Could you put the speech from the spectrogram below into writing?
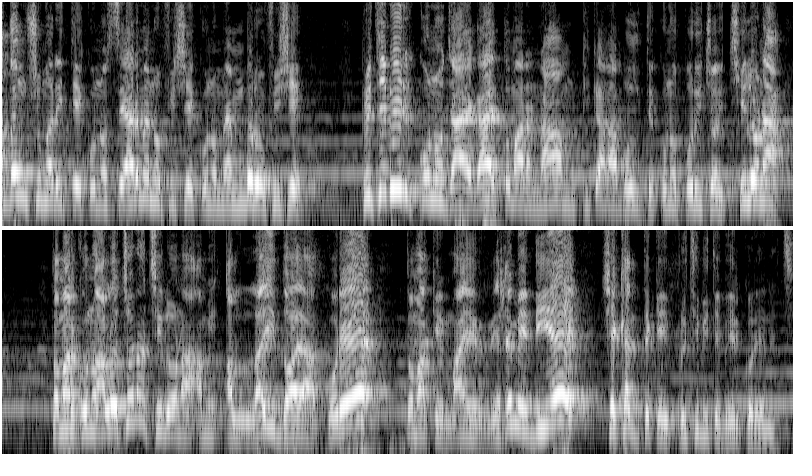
আদমশুমারিতে, কোনো চেয়ারম্যান অফিসে, কোনো মেম্বার অফিসে, পৃথিবীর কোনো জায়গায় তোমার নাম, ঠিকানা বলতে কোনো পরিচয় ছিল না। তোমার কোনো আলোচনা ছিল না, আমি আল্লাহ দয়া করে তোমাকে মায়ের রেহেমে দিয়ে সেখান থেকে পৃথিবীতে বের করে এনেছি।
